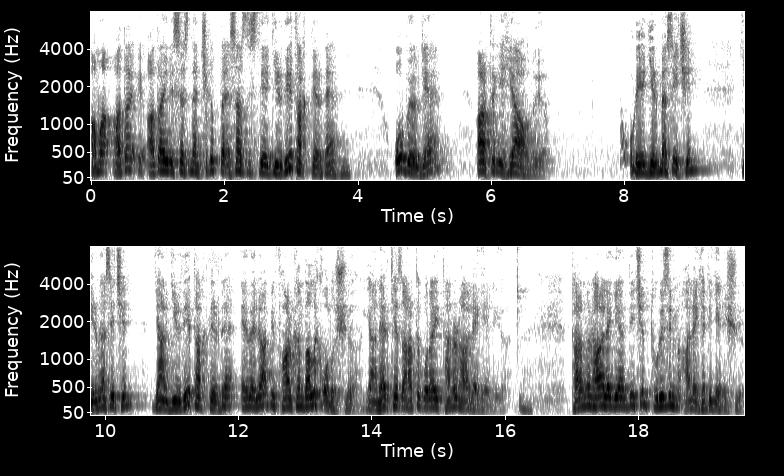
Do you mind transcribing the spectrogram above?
Ama aday, aday listesinden çıkıp da esas listeye girdiği takdirde o bölge artık ihya oluyor. Oraya girmesi için girmesi için yani girdiği takdirde evvela bir farkındalık oluşuyor. Yani herkes artık orayı tanır hale geliyor. Tanır hale geldiği için turizm hareketi gelişiyor.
